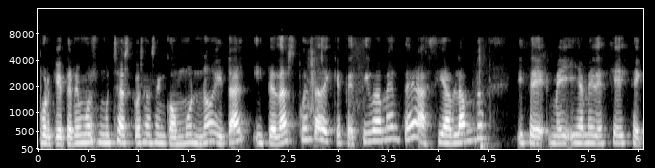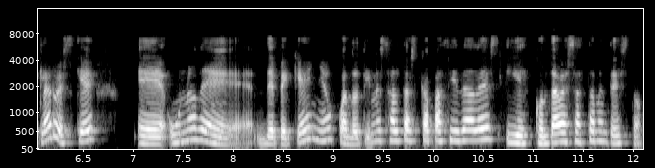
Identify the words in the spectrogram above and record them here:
porque tenemos muchas cosas en común, ¿no? Y tal, y te das cuenta de que efectivamente, así hablando, dice, ella me decía, dice, claro, es que eh, uno de, de, pequeño, cuando tienes altas capacidades, y contaba exactamente esto,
